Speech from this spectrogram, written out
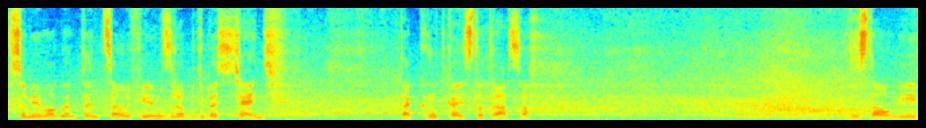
W sumie mogłem ten cały film zrobić bez cięć. Tak krótka jest to trasa. Zostało mi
